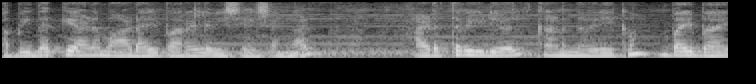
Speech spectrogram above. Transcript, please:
അപ്പോൾ ഇതൊക്കെയാണ് മാടായിപ്പാറയിലെ വിശേഷങ്ങൾ. അടുത്ത വീഡിയോയിൽ കാണുന്നവരേക്കും ബൈ ബൈ.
